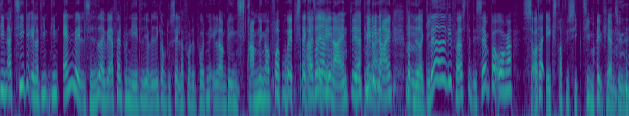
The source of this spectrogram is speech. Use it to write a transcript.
din artikel, eller din, din anmeldelse hedder i hvert fald på nettet. Jeg ved ikke, om du selv har fundet på den, eller om det er en stramning op fra websekretariat. Nej, det er min egen. Det er, er din egen. For mm. den hedder Glædelig 1. december, unger. Så er der ekstra fysiktimer i fjernsynet.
